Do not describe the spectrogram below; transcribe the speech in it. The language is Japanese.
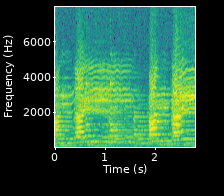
Bandai, Bandai.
